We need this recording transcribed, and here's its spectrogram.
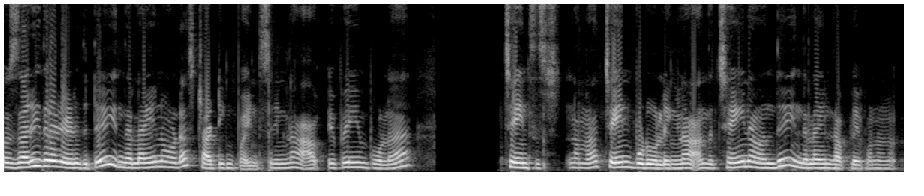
இப்போ சரி த்ரெட் எடுத்துகிட்டு இந்த லைனோட ஸ்டார்டிங் பாயிண்ட் சரிங்களா? எப்பயும் போல் செயின் சிஸ்ட் நம்ம செயின் போடுவோம் இல்லைங்களா? அந்த செயினை வந்து இந்த லைனில் அப்ளை பண்ணணும்.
